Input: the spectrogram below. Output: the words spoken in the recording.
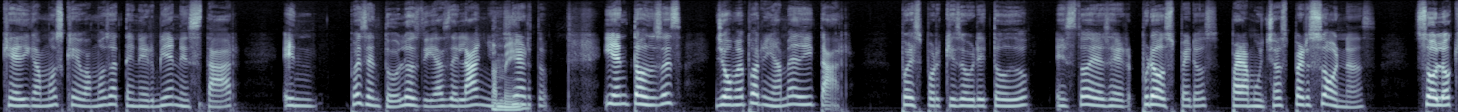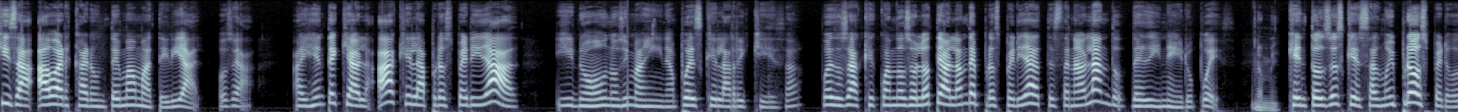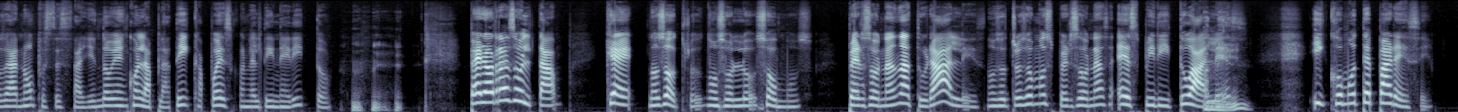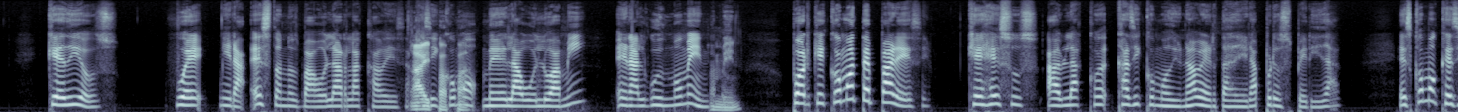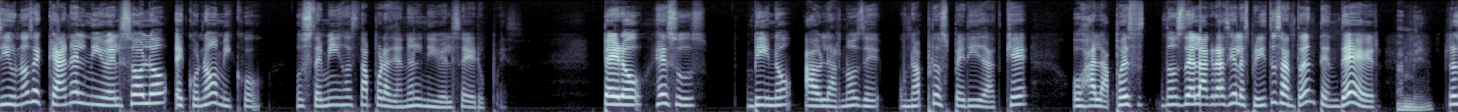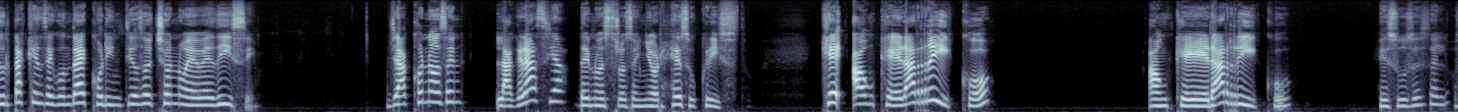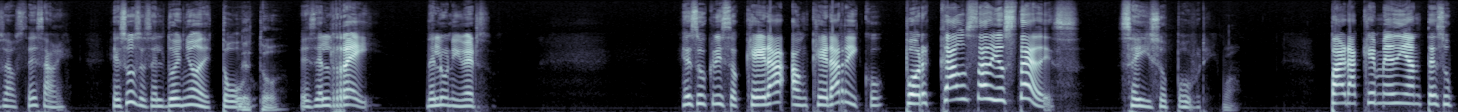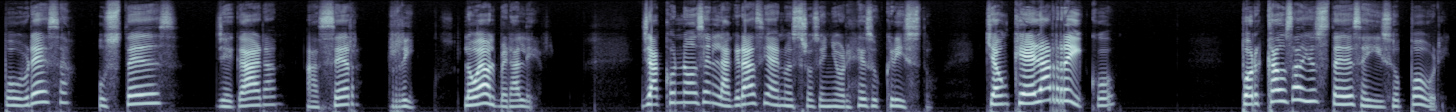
que digamos que vamos a tener bienestar en, pues en todos los días del año, Amén. ¿cierto? Y entonces yo me ponía a meditar, pues porque sobre todo esto de ser prósperos para muchas personas solo quizá abarcar un tema material. O sea, hay gente que habla, ah, que la prosperidad, y no, uno se imagina pues que la riqueza, pues o sea, que cuando solo te hablan de prosperidad, te están hablando de dinero, pues. Amén. Que entonces que estás muy próspero, o sea, no, pues te está yendo bien con la platica, pues, con el dinerito. Pero resulta que nosotros no solo somos personas naturales, nosotros somos personas espirituales. Amén. ¿Y cómo te parece que Dios fue, mira, esto nos va a volar la cabeza, Ay, así papá. como me la voló a mí en algún momento? Amén. Porque ¿cómo te parece que Jesús habla co- casi como de una verdadera prosperidad? Es como que si uno se queda en el nivel solo económico, usted mi hijo está por allá en el nivel cero, pues. Pero Jesús vino a hablarnos de una prosperidad que ojalá pues nos dé la gracia del Espíritu Santo de entender. Amén. Resulta que en 2 de Corintios 8:9 dice, ya conocen la gracia de nuestro Señor Jesucristo, que aunque era rico, aunque era rico, Jesús es el, o sea, ustedes saben, Jesús es el dueño de todo, De todo. es el rey del universo. Jesucristo, que era, aunque era rico, por causa de ustedes, se hizo pobre. Wow. Para que mediante su pobreza ustedes llegaran a ser ricos. Lo voy a volver a leer. Ya conocen la gracia de nuestro Señor Jesucristo, que aunque era rico, por causa de ustedes se hizo pobre,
